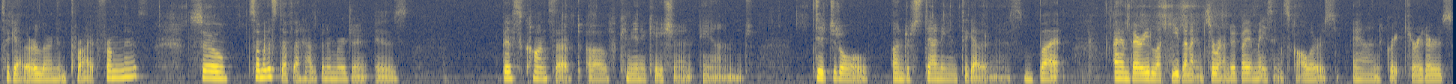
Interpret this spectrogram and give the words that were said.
together learn and thrive from this so some of the stuff that has been emerging is this concept of communication and digital understanding and togetherness. But I am very lucky that I am surrounded by amazing scholars and great curators,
